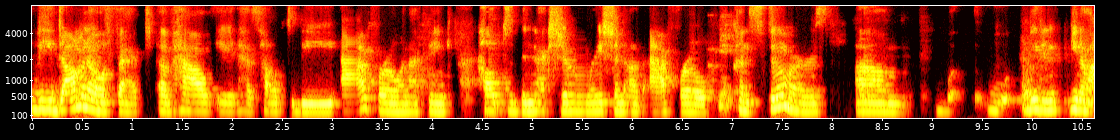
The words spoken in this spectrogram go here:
the domino effect of how it has helped the Afro and I think helped the next generation of Afro consumers um, we didn't, you know,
